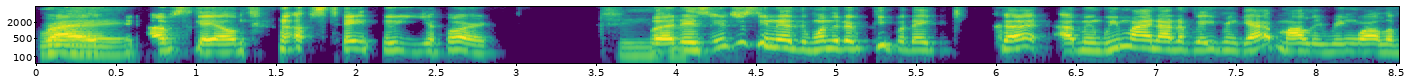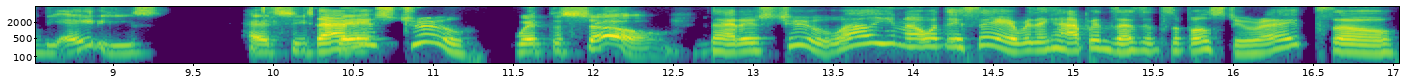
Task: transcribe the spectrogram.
right? right. Upscale, upstate New York. Jesus. But it's interesting that one of the people they cut, I mean, we might not have even got Molly Ringwald of the 80s had she stayed. That is true. With the show. That is true. Well, you know what they say, everything happens as it's supposed to, right? So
